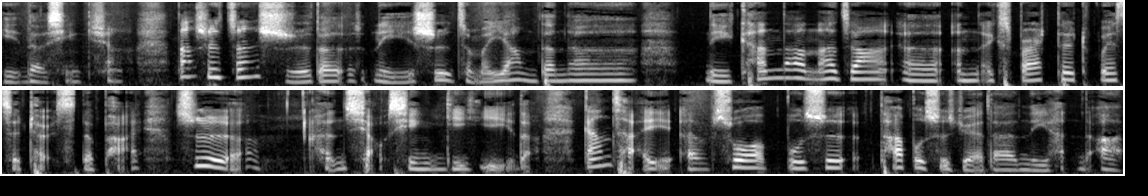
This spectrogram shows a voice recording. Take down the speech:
你的形象。但是真实的你是怎么样的呢？你看到那张呃 Unexpected Visitors 的牌是。很小心翼翼的。刚才呃说不是他不是觉得你很啊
